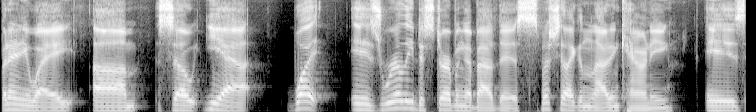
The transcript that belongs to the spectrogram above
But anyway, um, so yeah, what is really disturbing about this, especially like in Loudoun County, is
